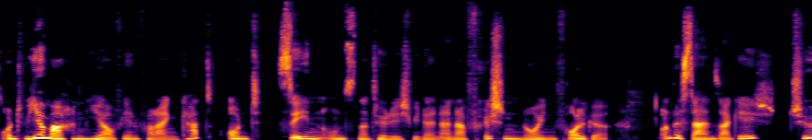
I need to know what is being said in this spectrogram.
Und wir machen hier auf jeden Fall einen Cut und sehen uns natürlich wieder in einer frischen neuen Folge. Und bis dahin sage ich Tschüss.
